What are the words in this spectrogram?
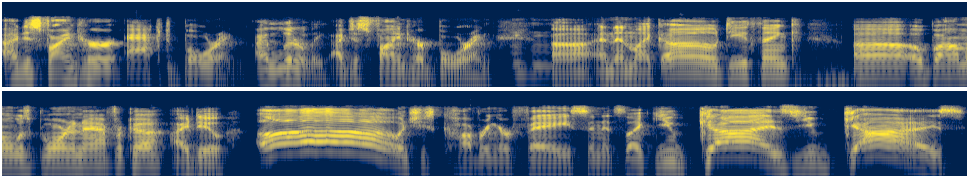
I just find her act boring. I literally, I just find her boring. Mhm. Uh, and then like, oh, do you think uh, Obama was born in Africa? I do. Oh, and she's covering her face, and it's like, you guys, you guys.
